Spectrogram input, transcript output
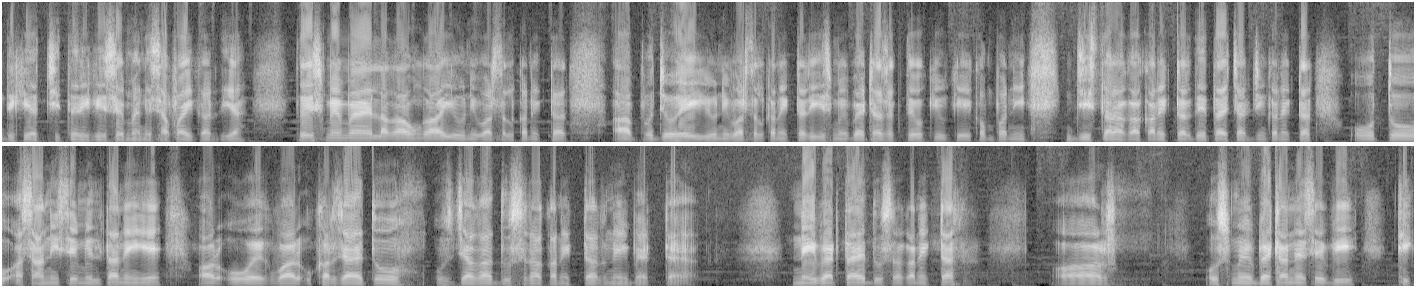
देखिए, अच्छी तरीके से मैंने सफ़ाई कर दिया। तो इसमें मैं लगाऊँगा यूनिवर्सल कनेक्टर आप जो है यूनिवर्सल कनेक्टर ही इसमें बैठा सकते हो, क्योंकि कंपनी जिस तरह का कनेक्टर देता है चार्जिंग कनेक्टर वो तो आसानी से मिलता नहीं है। और वो एक बार उखड़ जाए तो उस जगह दूसरा कनेक्टर नहीं बैठता है। नहीं बैठता है दूसरा कनेक्टर और उसमें बैठाने से भी ठीक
